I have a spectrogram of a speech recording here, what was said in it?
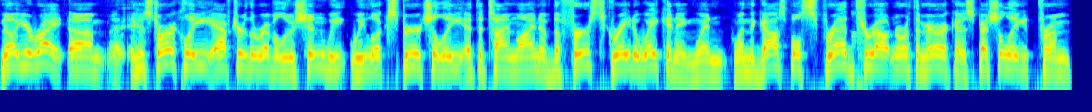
No, you're right. Um, historically, after the revolution, we, we look spiritually at the timeline of the first great awakening when, when the gospel spread throughout North America, especially from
